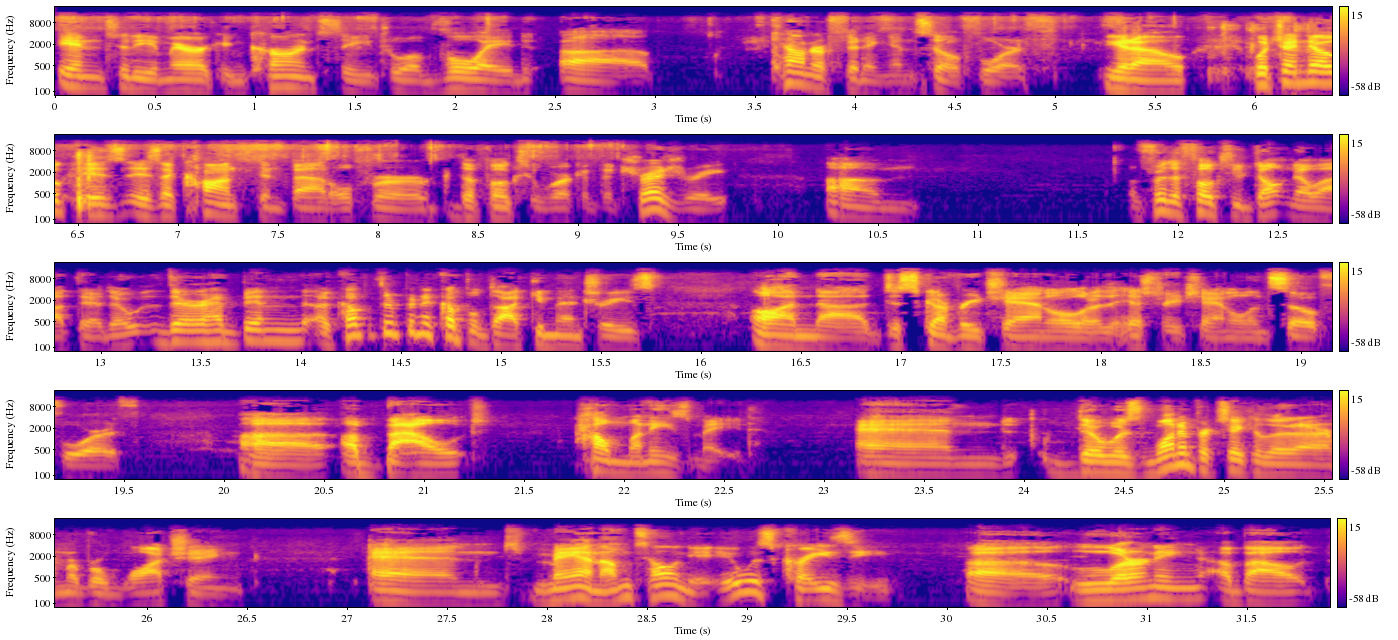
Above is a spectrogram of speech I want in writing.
into the American currency to avoid uh, counterfeiting and so forth. You know, which I know is is a constant battle for the folks who work at the Treasury. Um, for the folks who don't know out there, there there have been a couple. There've been a couple documentaries on uh, Discovery Channel or the History Channel and so forth uh, about how money's made. And there was one in particular that I remember watching, and man, I'm telling you, it was crazy uh, learning about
